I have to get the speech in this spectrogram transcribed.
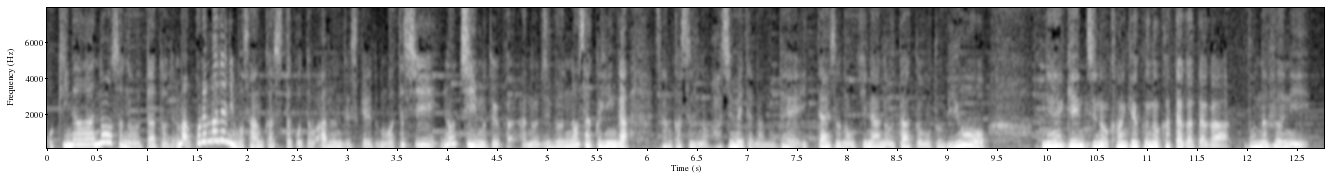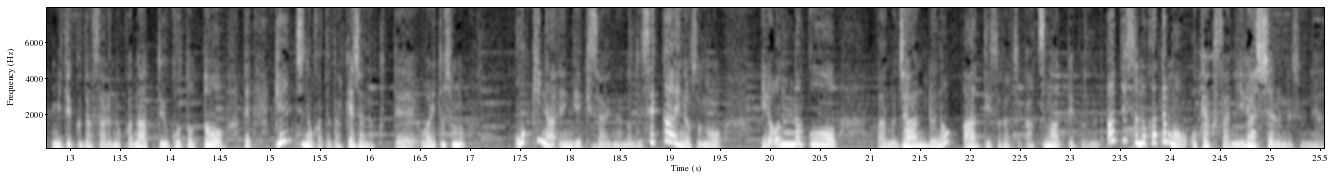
沖縄のその歌とで、まあ、これまでにも参加したことはあるんですけれども、私のチームというか、あの自分の作品が参加するのは初めてなので、一体その沖縄の歌と踊りを、ね、現地の観客の方々がどんなふうに見てくださるのかなということと、で現地の方だけじゃなくて、割とその大きな演劇祭なので、世界のそのいろんなこうあのジャンルのアーティストたちが集まってくるのでアーティストの方もお客さんにいらっしゃるんですよね。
